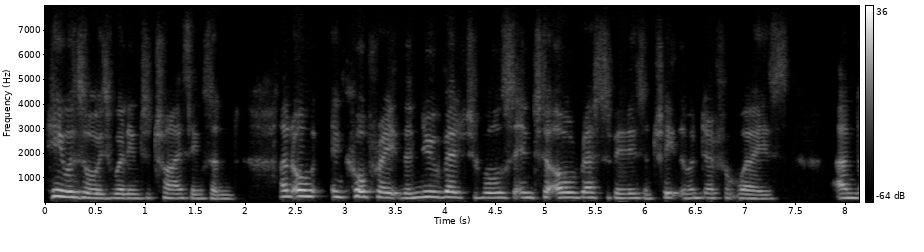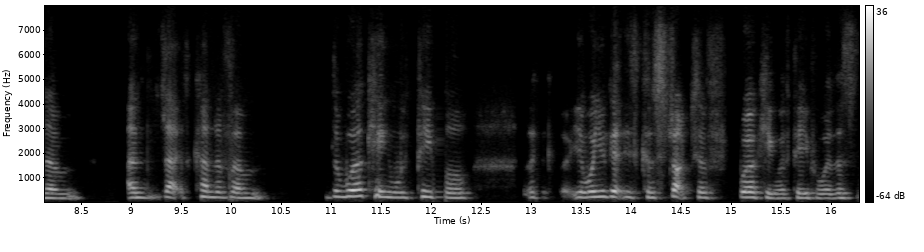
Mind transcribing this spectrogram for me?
he was always willing to try things, and and all, incorporate the new vegetables into old recipes and treat them in different ways. And um, and that kind of um, the working with people, you know, when you get these constructive working with people with us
